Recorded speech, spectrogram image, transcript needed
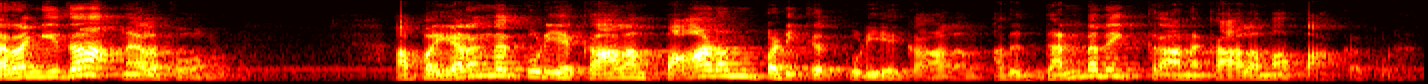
இறங்கி தான் மேலே போகணும். அப்போ இறங்கக்கூடிய காலம் பாடம் படிக்கக்கூடிய காலம் அது தண்டனைக்கான காலமாக பார்க்கக்கூடாது.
